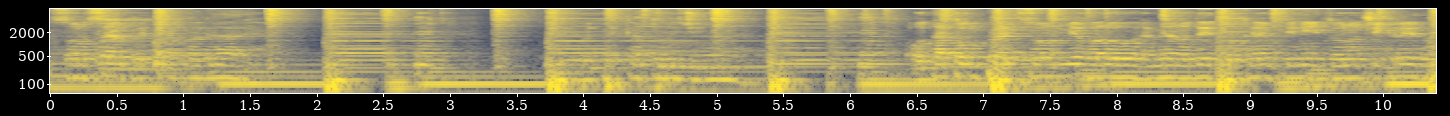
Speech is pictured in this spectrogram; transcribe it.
sono sempre qui a pagare quel peccato originale. Ho dato un prezzo al mio valore, mi hanno detto che è infinito, non ci credo,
